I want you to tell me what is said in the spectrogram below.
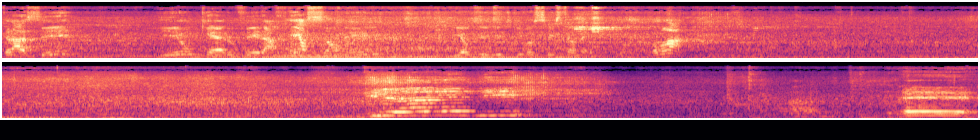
trazer. E eu quero ver a reação dele. E eu acredito que vocês também. Vamos lá? Grande! É,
